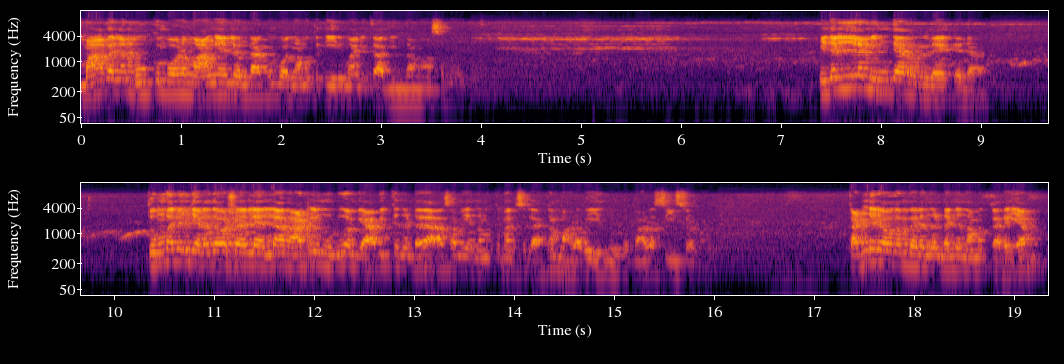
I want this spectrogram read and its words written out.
മാവെല്ലാം പൂക്കുമ്പോഴും മാങ്ങയെല്ലാം ഉണ്ടാക്കുമ്പോൾ നമുക്ക് തീരുമാനിക്കാം അത് ഇന്ന മാസമായിരിക്കും ഇതെല്ലാം ഇന്റർ റിലേറ്റഡ് ആണ്. തുമ്മലും ജലദോഷമെല്ലാം എല്ലാ നാട്ടിലും മുഴുവൻ വ്യാപിക്കുന്നുണ്ട്. ആ സമയം നമുക്ക് മനസ്സിലാക്കാം മഴ പെയ്യുന്നുണ്ട് മഴ സീസണാണ് കണ്ണു രോഗം വരുന്നുണ്ടെങ്കിൽ നമുക്കറിയാം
